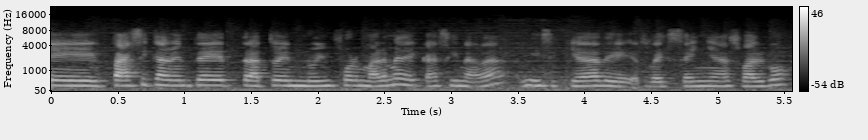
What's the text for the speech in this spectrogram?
Eh, básicamente trato de no informarme de casi nada, ni siquiera de reseñas o algo,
